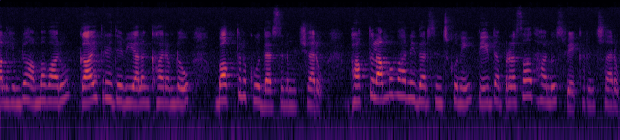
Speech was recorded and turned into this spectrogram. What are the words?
ఆలయంలో అమ్మవారు గాయత్రీదేవి అలంకారంలో భక్తులకు దర్శనమిచ్చారు. భక్తులు అమ్మవారిని దర్శించుకుని తీర్థ ప్రసాదాలు స్వీకరించారు.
